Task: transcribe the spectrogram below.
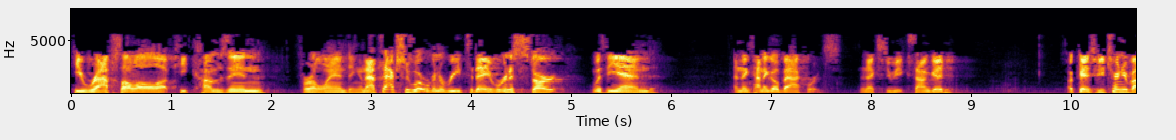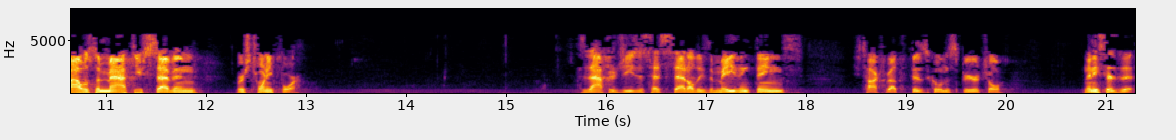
he wraps it all up. He comes in for a landing. And that's actually what we're going to read today. We're going to start with the end and then kind of go backwards the next few weeks. Sound good? Okay, so you turn your Bibles to Matthew 7, verse 24. This is after Jesus has said all these amazing things. He's talked about the physical and the spiritual. then he says this.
